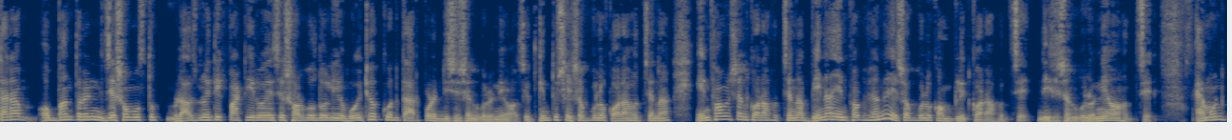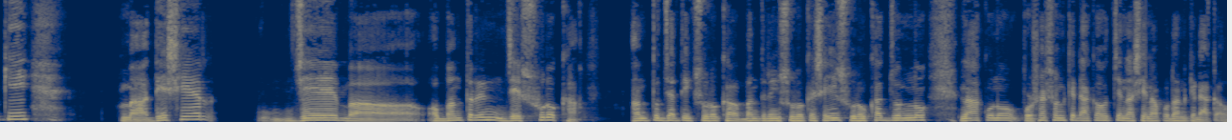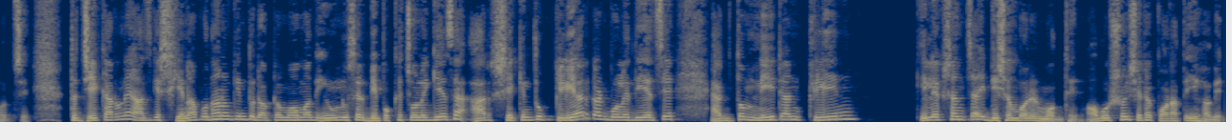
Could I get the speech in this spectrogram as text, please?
তারা অভ্যন্তরীণ যে সমস্ত রাজনৈতিক পার্টি রয়েছে সর্বদলীয় বৈঠক করে তারপরে ডিসিশনগুলো নেওয়া উচিত। কিন্তু সেসবগুলো করা হচ্ছে না ইনফরমেশন করা হচ্ছে না বিনা ইনফরমেশনে এসবগুলো কমপ্লিট করা হচ্ছে ডিসিশনগুলো নেওয়া হচ্ছে। এমনকি দেশের যে অভ্যন্তরীণ যে সুরক্ষা আন্তর্জাতিক সুরক্ষা, অভ্যন্তরীণ সুরক্ষা, সেই সুরক্ষার জন্য না কোনো প্রশাসনকে ডাকা হচ্ছে, না সেনাপ্রধানকে ডাকা হচ্ছে। তো যে কারণে আজকে সেনাপ্রধানও কিন্তু ডক্টর মোহাম্মদ ইউনুসের বিপক্ষে চলে গিয়েছে আর সে কিন্তু ক্লিয়ার কাট বলে দিয়েছে, একদম নিট অ্যান্ড ক্লিন ইলেকশন চাই ডিসেম্বরের মধ্যে। অবশ্যই সেটা করাতেই হবে।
